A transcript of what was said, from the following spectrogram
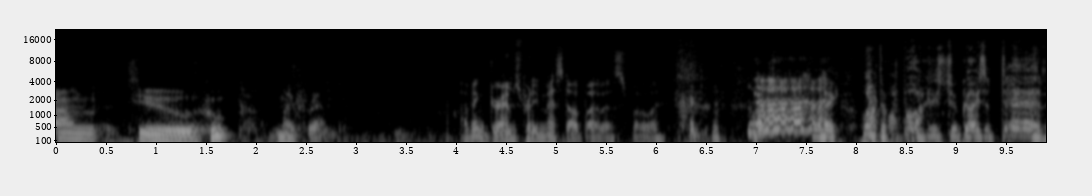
down to Hoop, my friend. I think Graham's pretty messed up by this, by the way. like, what the fuck? These two guys are dead.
